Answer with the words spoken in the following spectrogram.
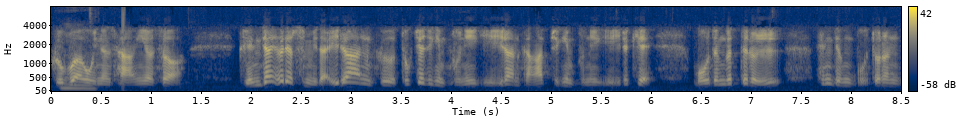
거부하고 음. 있는 상황이어서 굉장히 어렵습니다. 이러한 그 독재적인 분위기, 이러한 강압적인 분위기 이렇게 모든 것들을 행정부 또는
